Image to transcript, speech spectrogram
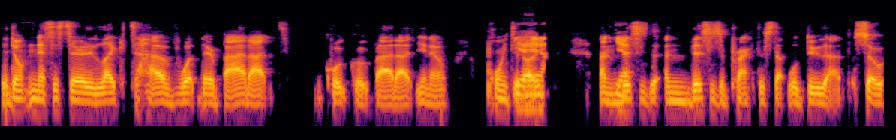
they don't necessarily like to have what they're bad at quote quote bad at you know pointed yeah, out yeah. and yeah. this is and this is a practice that will do that so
